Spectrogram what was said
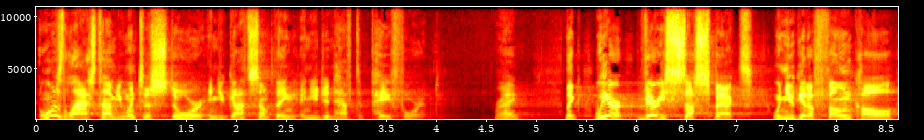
when was the last time you went to a store and you got something and you didn't have to pay for it, right? Like, we are very suspect when you get a phone call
